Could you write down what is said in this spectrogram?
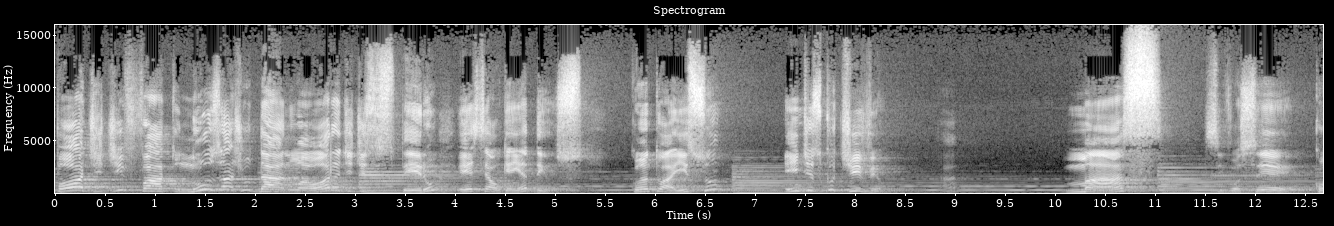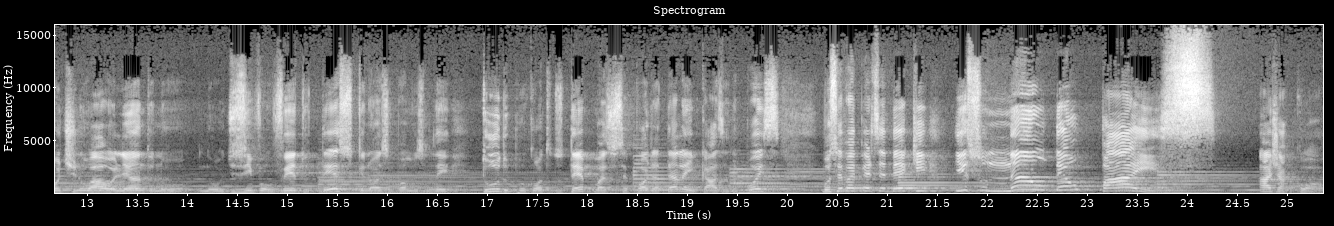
pode de fato nos ajudar numa hora de desespero, esse alguém é Deus. Quanto a isso, indiscutível. Tá? Mas, se você continuar olhando no, no desenvolver do texto, que nós vamos ler tudo por conta do tempo, mas você pode até ler em casa depois você vai perceber que isso não deu paz a Jacó.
